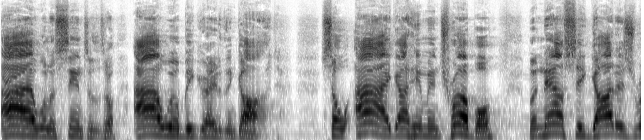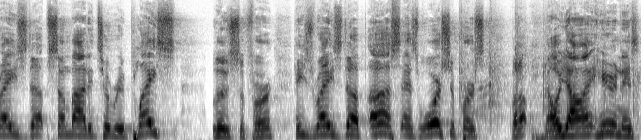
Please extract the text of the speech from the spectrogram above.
I will ascend to the throne. I will be greater than God. So I got him in trouble. But now, see, God has raised up somebody to replace Lucifer. He's raised up us as worshipers. But oh, y'all ain't hearing this.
